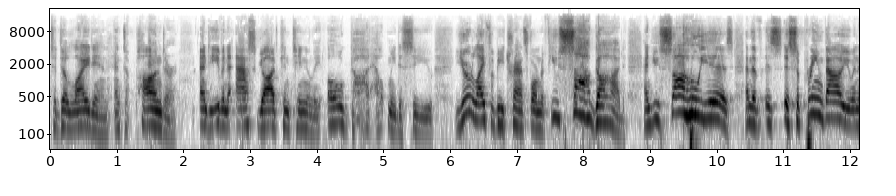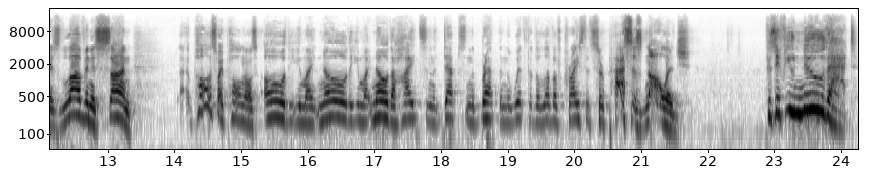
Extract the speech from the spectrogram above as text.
to delight in, and to ponder and to even ask God continually, Oh God, help me to see you. Your life would be transformed if you saw God and you saw who He is and the, his, his supreme value and His love and His Son. Paul, that's why Paul knows, oh, that you might know, that you might know the heights and the depths and the breadth and the width of the love of Christ that surpasses knowledge. Because if you knew that,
